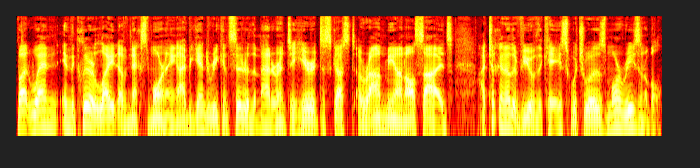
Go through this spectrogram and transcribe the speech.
But when, in the clear light of next morning, I began to reconsider the matter and to hear it discussed around me on all sides, I took another view of the case which was more reasonable.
